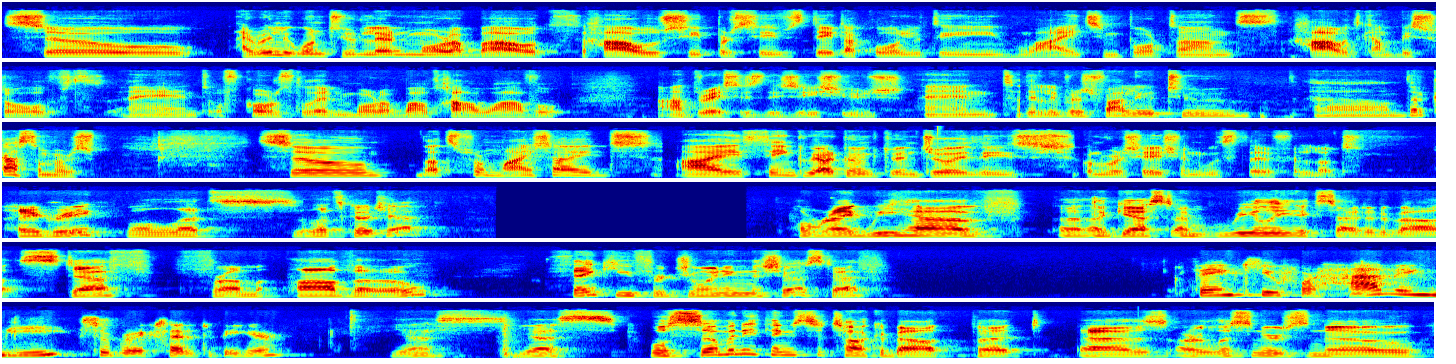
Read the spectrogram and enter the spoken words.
So I really want to learn more about how she perceives data quality, why it's important, how it can be solved, and of course, learn more about how Avo addresses these issues and delivers value to um, their customers. So that's from my side. I think we are going to enjoy this conversation with Steph a lot. I agree. Well, let's let's go chat. All right, we have a guest I'm really excited about, Steph from Avo. Thank you for joining the show, Steph. Thank you for having me. Super excited to be here. Yes, yes. Well, so many things to talk about, but as our listeners know,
